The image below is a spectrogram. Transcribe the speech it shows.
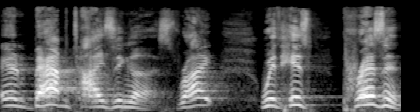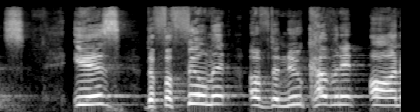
and baptizing us, right? With His presence is the fulfillment of the new covenant on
